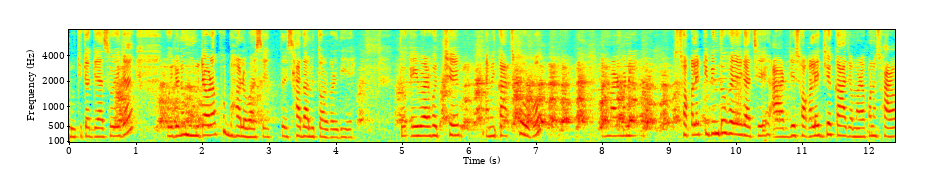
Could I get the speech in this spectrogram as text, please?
লুচিটা গ্যাস হয়ে যায়। ওই জন্য মুড়িটা ওরা খুব ভালোবাসে তো সাদা আলুর তরকারি দিয়ে। তো এইবার হচ্ছে আমি কাজ করব। আমার মানে সকালের টিফিন তো হয়ে গেছে। আর যে সকালের যে কাজ আমার এখনও সারা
